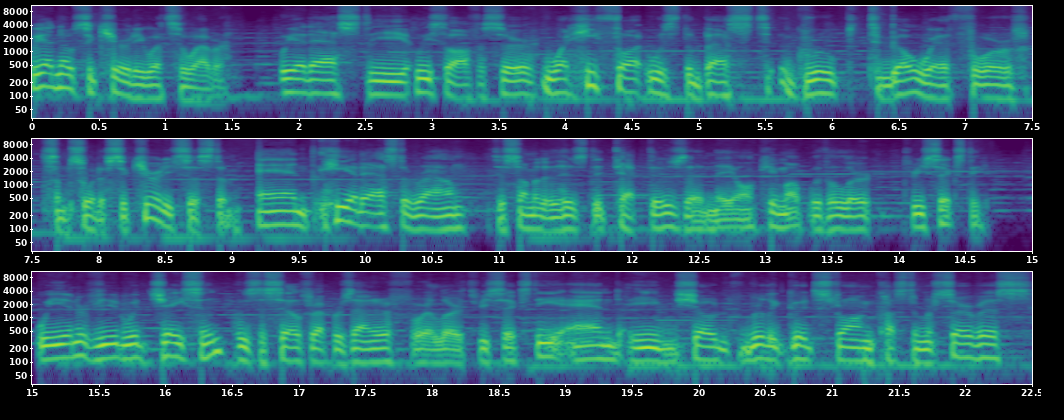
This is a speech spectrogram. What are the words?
We had no security whatsoever. We had asked the police officer what he thought was the best group to go with for some sort of security system. And he had asked around to some of his detectives, and they all came up with Alert 360. We interviewed with Jason, who's the sales representative for Alert 360, and he showed really good, strong customer service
